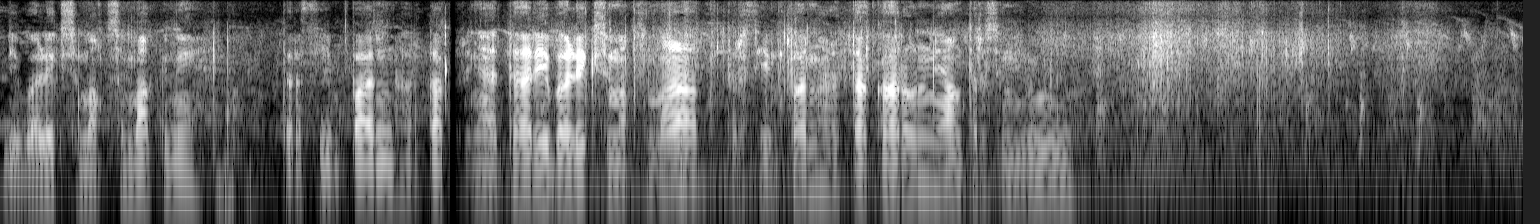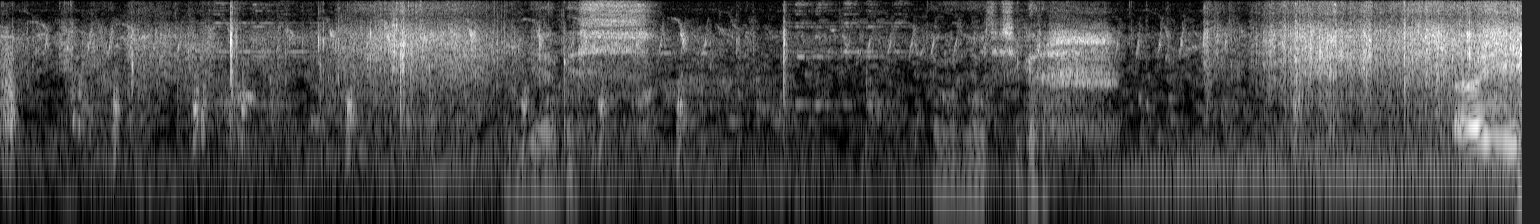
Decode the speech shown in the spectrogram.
Di balik semak-semak ini tersimpan harta ternyata di balik semak-semak tersimpan harta karun yang tersembunyi. Iya guys. Jamurnya masih segar. Ay,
